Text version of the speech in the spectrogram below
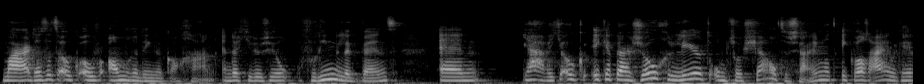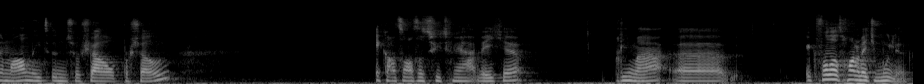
maar dat het ook over andere dingen kan gaan. En dat je dus heel vriendelijk bent. En ja, weet je ook, ik heb daar zo geleerd om sociaal te zijn, want ik was eigenlijk helemaal niet een sociaal persoon. ik had altijd zoiets van, ja, weet je, prima. Uh, ik vond het gewoon een beetje moeilijk.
